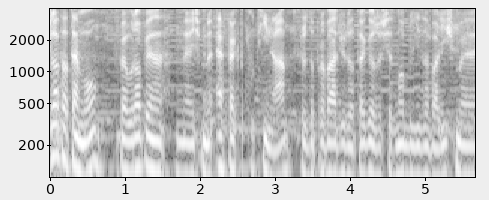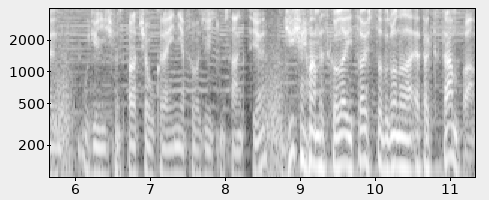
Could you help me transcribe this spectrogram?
Trzy lata temu w Europie mieliśmy efekt Putina, który doprowadził do tego, że się zmobilizowaliśmy, udzieliliśmy wsparcia Ukrainie, wprowadziliśmy sankcje. Dzisiaj mamy z kolei coś, co wygląda na efekt Trumpa.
